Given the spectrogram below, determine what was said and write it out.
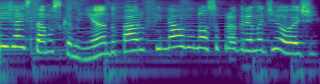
E já estamos caminhando para o final do nosso programa de hoje.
